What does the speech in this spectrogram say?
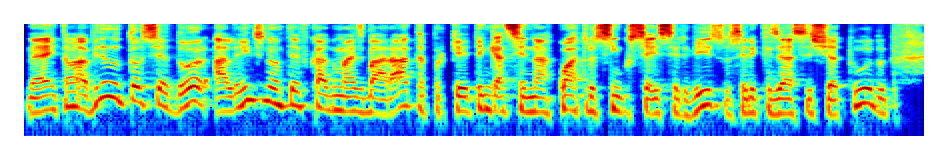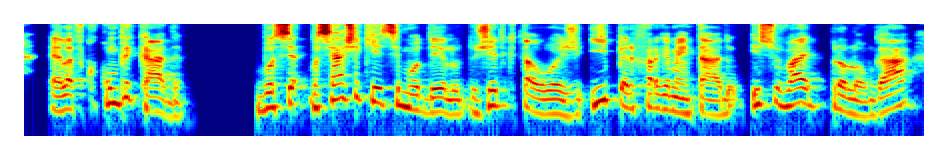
Né? Então, a vida do torcedor, além de não ter ficado mais barata, porque tem que assinar quatro, cinco, seis serviços, se ele quiser assistir a tudo, ela ficou complicada. Você, você acha que esse modelo, do jeito que está hoje, hiperfragmentado, isso vai prolongar,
